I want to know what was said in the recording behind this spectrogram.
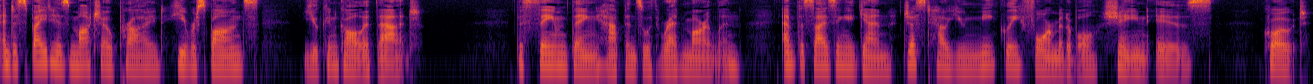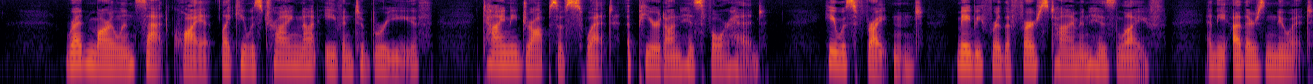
and despite his macho pride, he responds, You can call it that. The same thing happens with Red Marlin, emphasizing again just how uniquely formidable Shane is. Quote, Red Marlin sat quiet, like he was trying not even to breathe. Tiny drops of sweat appeared on his forehead. He was frightened, maybe for the first time in his life, and the others knew it,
